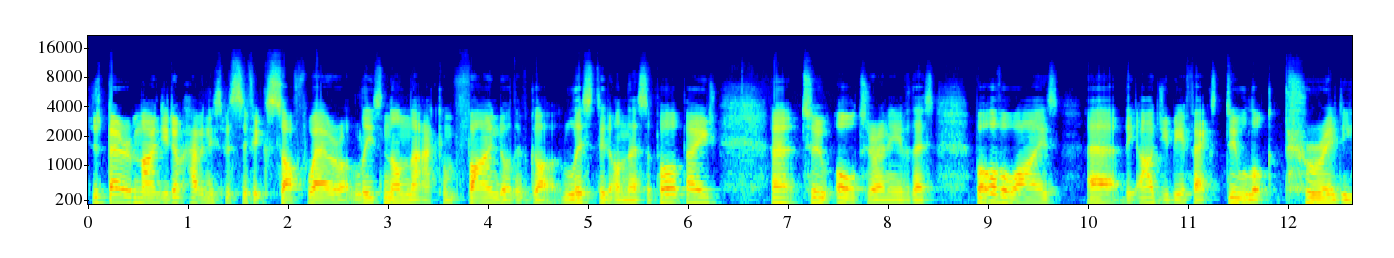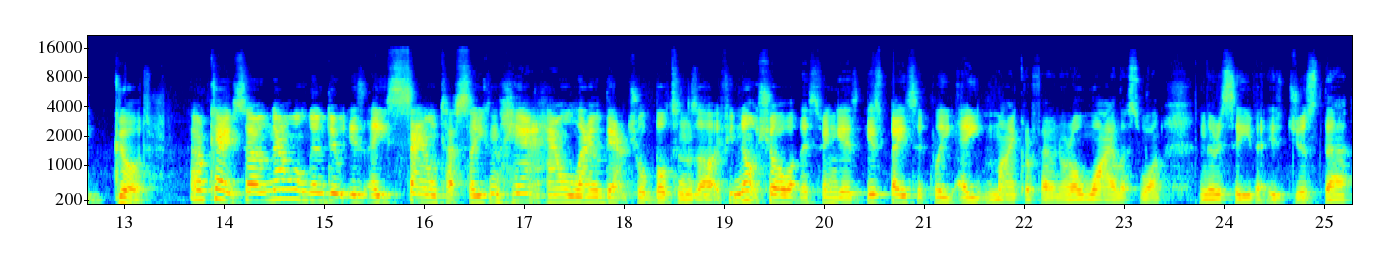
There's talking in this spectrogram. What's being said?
Just bear in mind you don't have any specific software or at least none that I can find or they've got listed on their support page uh, to alter any of this. But otherwise uh, the RGB effects do look pretty good. Okay, so now what I'm going to do is a sound test so you can hear how loud the actual buttons are. If you're not sure what this thing is, it's basically a microphone or a wireless one and the receiver is just there.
